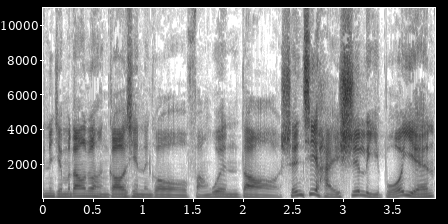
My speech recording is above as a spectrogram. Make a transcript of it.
今天节目当中很高兴能够访问到神奇海狮李博言。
